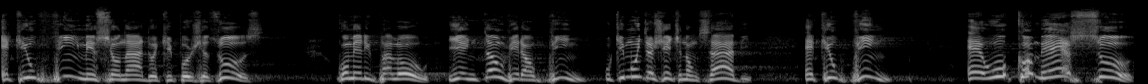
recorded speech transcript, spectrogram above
é que o fim mencionado aqui por Jesus, como ele falou, e então virá o fim, o que muita gente não sabe é que o fim é o começo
